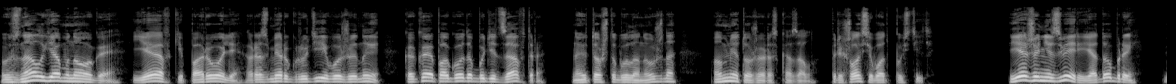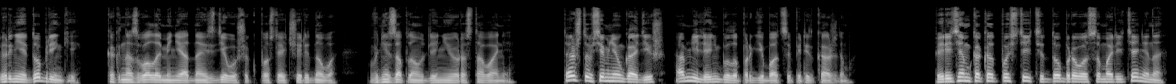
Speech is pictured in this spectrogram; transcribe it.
Узнал я многое, явки, пароли, размер груди его жены, какая погода будет завтра, но и то, что было нужно, он мне тоже рассказал. Пришлось его отпустить. Я же не зверь, я добрый, вернее, добренький, как назвала меня одна из девушек после очередного, внезапного для нее расставания. Так что всем не угодишь, а мне лень было прогибаться перед каждым. Перед тем, как отпустить доброго самаритянина,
